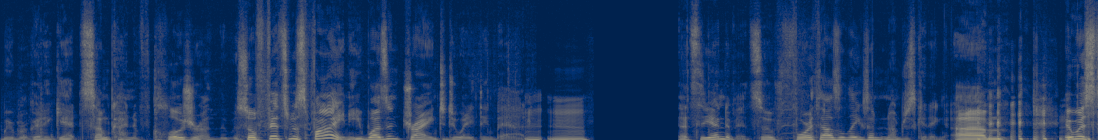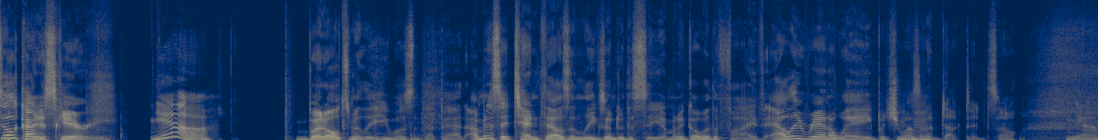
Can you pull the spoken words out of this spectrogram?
we were going to get some kind of closure on. So Fitz was fine. He wasn't trying to do anything bad. Mm-mm. That's the end of it. So four thousand leagues. Under, no, I'm just kidding. Um, it was still kind of scary, yeah. But ultimately he wasn't that bad. I'm going to say ten thousand leagues under the sea. I'm going to go with a five. Alli ran away, but she wasn't mm-hmm. abducted. So Yeah.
